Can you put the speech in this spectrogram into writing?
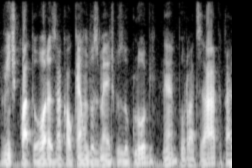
24 horas a qualquer um dos médicos do clube, né, por WhatsApp, para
